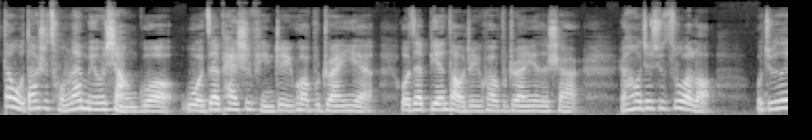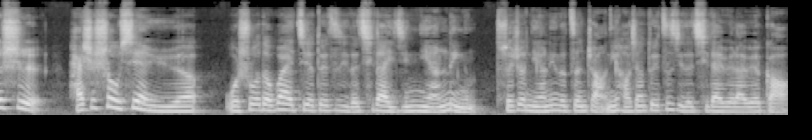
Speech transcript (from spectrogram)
但我当时从来没有想过我在拍视频这一块不专业，我在编导这一块不专业的事儿，然后就去做了。我觉得是还是受限于。我说的外界对自己的期待以及年龄，随着年龄的增长，你好像对自己的期待越来越高，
